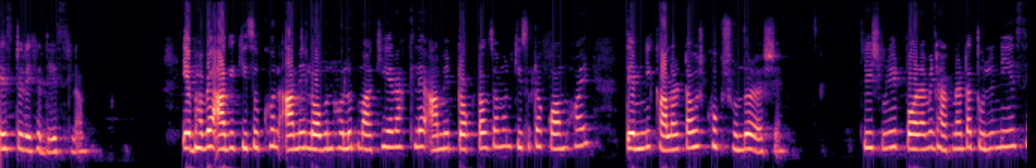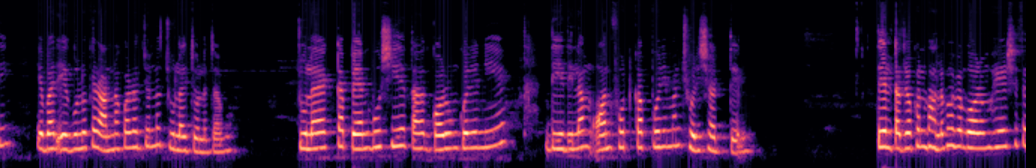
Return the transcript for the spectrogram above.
রেস্টে রেখে দিয়েছিলাম। এভাবে আগে কিছুক্ষণ আমে লবণ, হলুদ মাখিয়ে রাখলে আমের টকটাও যেমন কিছুটা কম হয়, তেমনি কালারটাও খুব সুন্দর আসে। 30 মিনিট পর আমি ঢাকনাটা তুলে নিয়েছি, এবার এগুলোকে রান্না করার জন্য চুলায় চলে যাব। চুলায় একটা প্যান বসিয়ে তা গরম করে নিয়ে দিয়ে দিলাম ওয়ান ফোর্থ কাপ পরিমাণ সরিষার তেল। তেলটা যখন ভালোভাবে গরম হয়ে এসেছে,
